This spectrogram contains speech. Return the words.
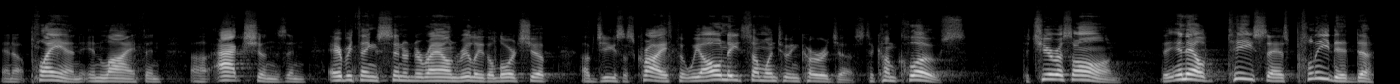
and a plan in life and uh, actions and everything centered around really the Lordship of Jesus Christ? But we all need someone to encourage us, to come close, to cheer us on. The NLT says, pleaded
